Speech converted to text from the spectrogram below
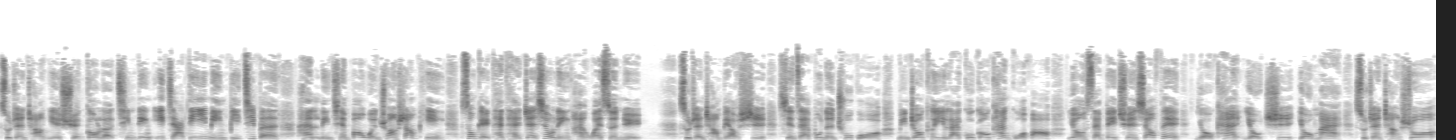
苏贞昌也选购了钦定一甲第一名笔记本和零钱包文创商品，送给太太詹秀玲和外孙女。苏贞昌表示，现在不能出国，民众可以来故宫看国宝，用三倍券消费，有看有吃有买。苏贞昌说：“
